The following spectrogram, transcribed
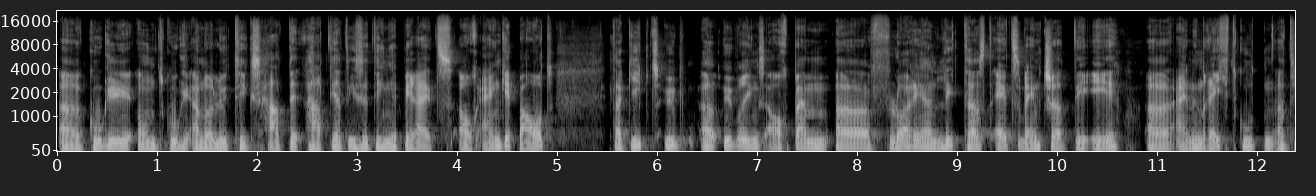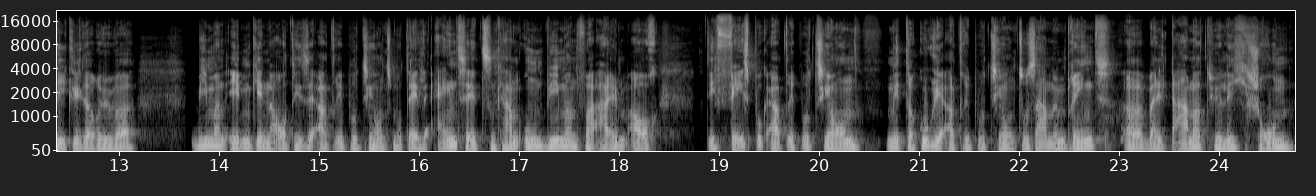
Äh, Google und Google Analytics hatte, hat ja diese Dinge bereits auch eingebaut. Da gibt es üb äh, übrigens auch beim äh, Florian Littast adsventure.de äh, einen recht guten Artikel darüber, wie man eben genau diese Attributionsmodelle einsetzen kann und wie man vor allem auch die Facebook-Attribution mit der Google-Attribution zusammenbringt, äh, weil da natürlich schon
